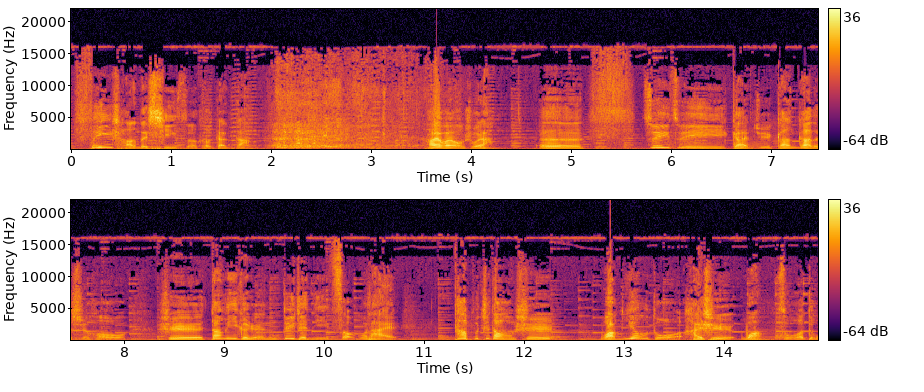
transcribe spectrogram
非常的心酸和尴尬。还有网友说呀。呃，最最感觉尴尬的时候是当一个人对着你走过来，他不知道是往右躲还是往左躲。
